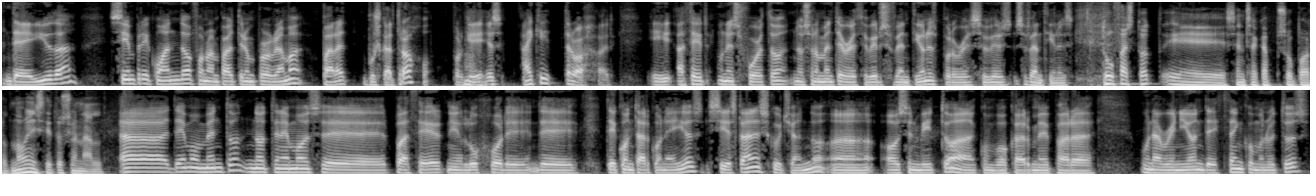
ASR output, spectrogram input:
de ayuda siempre y cuando forman parte de un programa para buscar trabajo. Porque es, hay que trabajar y hacer un esfuerzo, no solamente recibir subvenciones por recibir subvenciones. Tu fas tot eh, sense cap suport no? institucional. Ah, de momento no tenemos eh, el placer ni el lujo de, de- de contar con ellos. Si están escuchando, ah, os invito a convocarme para una reunión de cinco minutos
